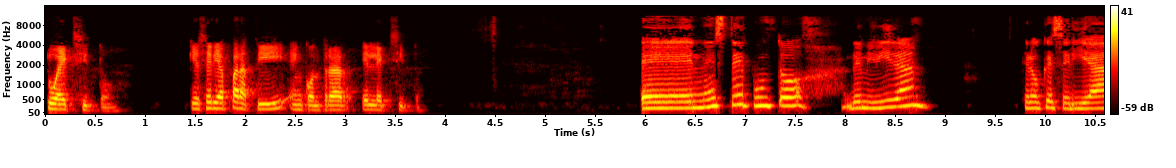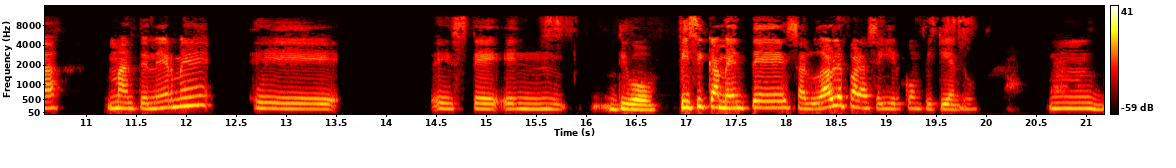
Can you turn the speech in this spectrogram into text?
tu éxito? ¿Qué sería para ti encontrar el éxito? En este punto de mi vida, creo que sería mantenerme eh, este, en, digo, físicamente saludable para seguir compitiendo. Mm,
